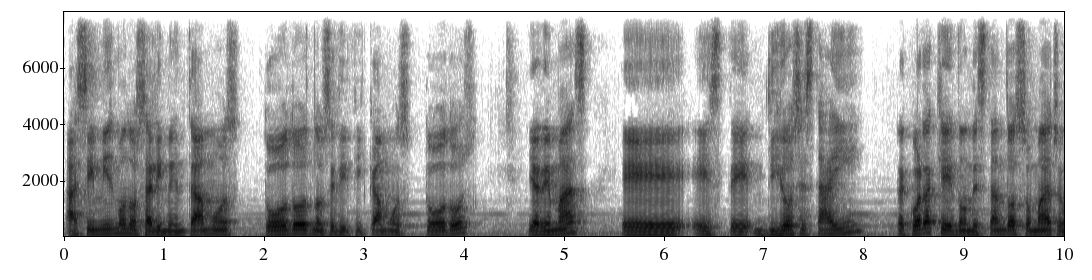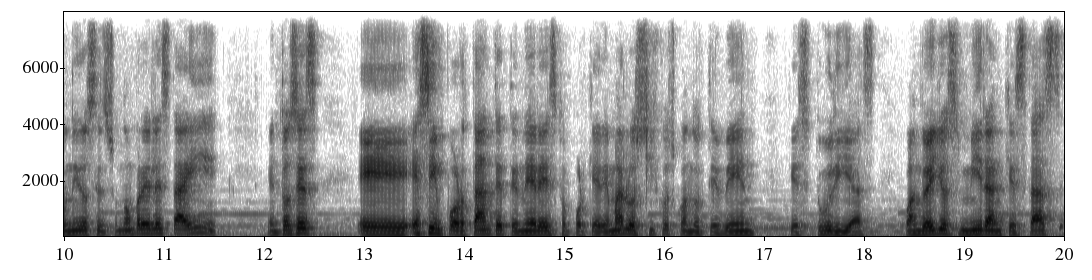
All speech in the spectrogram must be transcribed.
Asimismo nos alimentamos todos, nos edificamos todos y además este, Dios está ahí Recuerda que donde están dos o más reunidos en su nombre, Él está ahí. Entonces, eh, es importante tener esto porque además los hijos cuando te ven que estudias, cuando ellos miran que estás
